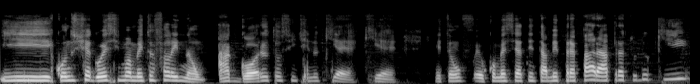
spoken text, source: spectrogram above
E quando chegou esse momento, eu falei: não, agora eu tô sentindo que é, que é. Então eu comecei a tentar me preparar para tudo que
